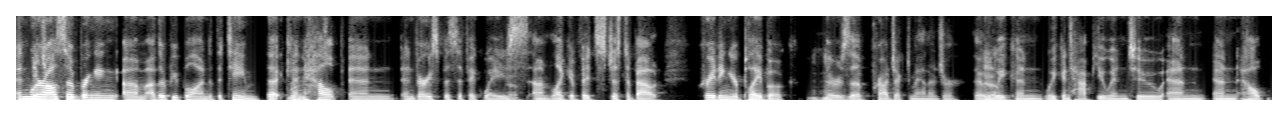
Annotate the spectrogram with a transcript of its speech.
and we're also bringing um, other people onto the team that can Right. help in in very specific ways um, like if it's just about creating your playbook mhm. there's a project manager that Yeah. we can we can tap you into and and help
